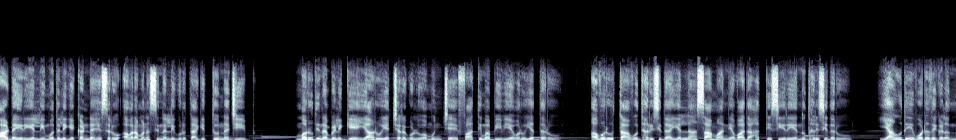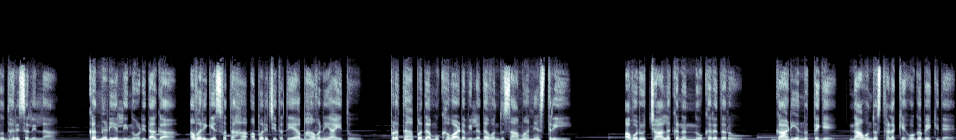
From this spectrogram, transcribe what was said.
ಆ ಡೈರಿಯಲ್ಲಿ ಮೊದಲಿಗೆ ಕಂಡ ಹೆಸರು ಅವರ ಮನಸ್ಸಿನಲ್ಲಿ ಗುರುತಾಗಿತ್ತು ನಜೀಬ್. ಮರುದಿನ ಬೆಳಿಗ್ಗೆ ಯಾರೂ ಎಚ್ಚರಗೊಳ್ಳುವ ಮುಂಚೆ ಫಾತಿಮಾ ಬೀವಿಯವರು ಎದ್ದರು. ಅವರು ತಾವು ಧರಿಸಿದ ಎಲ್ಲಾ ಸಾಮಾನ್ಯವಾದ ಹತ್ತಿ ಸೀರೆಯನ್ನು ಧರಿಸಿದರು. ಯಾವುದೇ ಒಡವೆಗಳನ್ನು ಧರಿಸಲಿಲ್ಲ. ಕನ್ನಡಿಯಲ್ಲಿ ನೋಡಿದಾಗ ಅವರಿಗೆ ಸ್ವತಃ ಅಪರಿಚಿತತೆಯ ಭಾವನೆಯಾಯಿತು. ಪ್ರತಾಪದ ಮುಖವಾಡವಿಲ್ಲದ ಒಂದು ಸಾಮಾನ್ಯ ಸ್ತ್ರೀ. ಅವರು ಚಾಲಕನನ್ನು ಕರೆದರು. ಗಾಡಿಯನ್ನು ತೆಗೆ, ನಾವೊಂದು ಸ್ಥಳಕ್ಕೆ ಹೋಗಬೇಕಿದೆ.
